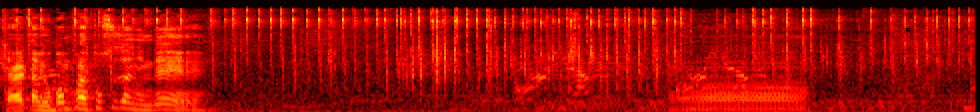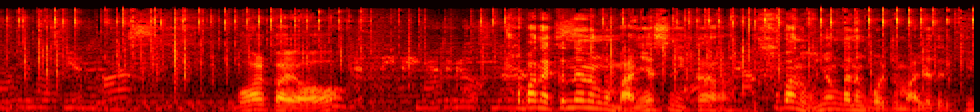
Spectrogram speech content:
자 일단 요번 판 토스전인데 어... 뭐 할까요? 초반에 끝내는 건 많이 했으니까 후반 운영 가는 걸 좀 알려드릴게요.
